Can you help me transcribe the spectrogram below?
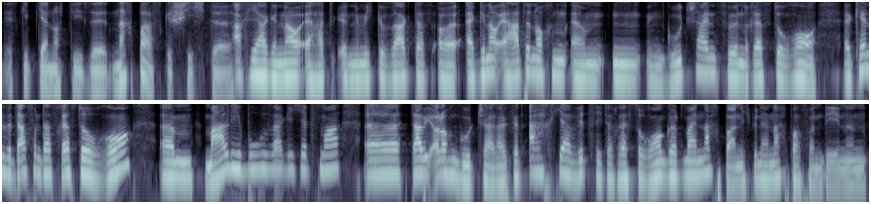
es gibt ja noch diese Nachbarsgeschichte. Ach ja, genau. Er hat äh, nämlich gesagt, dass, äh, äh genau, er hatte noch einen, ähm, einen Gutschein für ein Restaurant. Äh, kennen Sie das und das Restaurant? Ähm, Malibu, sage ich jetzt mal. Äh, da habe ich auch noch einen Gutschein. Da habe ich gesagt, ach ja, witzig, das Restaurant gehört meinen Nachbarn. Ich bin der Nachbar von denen.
